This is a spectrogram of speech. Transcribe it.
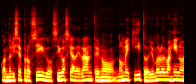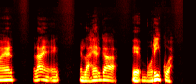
cuando dice prosigo, sigo hacia adelante, no, no me quito. Yo me lo imagino a él, ¿verdad? En, la jerga eh, boricua,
